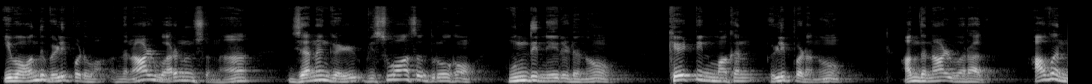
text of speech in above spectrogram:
இவன் வந்து வெளிப்படுவான். அந்த நாள் வரணும்னு சொன்னால் ஜனங்கள் விசுவாச துரோகம் முந்தி நேரிடணும். கேட்டின் மகன் வெளிப்படணும். அந்த நாள் வராது. அவன்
